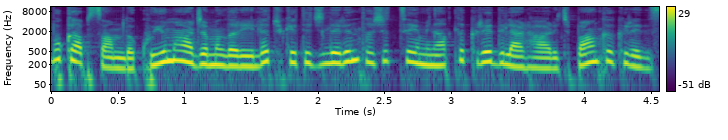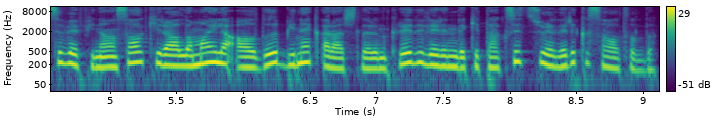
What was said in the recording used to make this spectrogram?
Bu kapsamda kuyum harcamalarıyla tüketicilerin taşıt teminatlı krediler hariç banka kredisi ve finansal kiralamayla aldığı binek araçların kredilerindeki taksit süreleri kısaltıldı.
